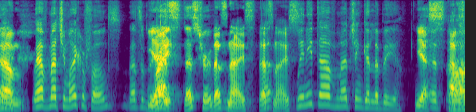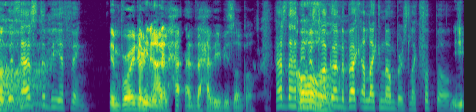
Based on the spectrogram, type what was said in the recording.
Um, we have matching microphones that's a big Yes, that's true. that's nice. That's Uh, nice. we need to have matching galabia yes, It's- absolutely. this has to be a thing Embroidered I mean, with I- the uh, the Habibis logo. has the Habibis Oh. logo on the back and like numbers like football You-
